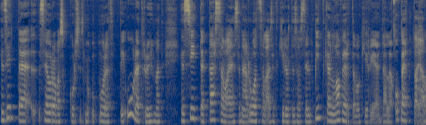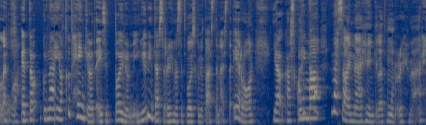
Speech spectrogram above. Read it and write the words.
Ja sitten seuraavassa kurssissa muodostettiin uudet ryhmät, ja sitten tässä vaiheessa nämä ruotsalaiset kirjoittivat sen pitkän lavertelukirjeen tälle opettajalle, Apua. että kun nämä jotkut henkilöt ei sitten toiminut niin hyvin tässä ryhmässä, että voisiko ne päästä näistä eroon, ja kas kummaa, mä sain nämä henkilöt mun ryhmääni.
